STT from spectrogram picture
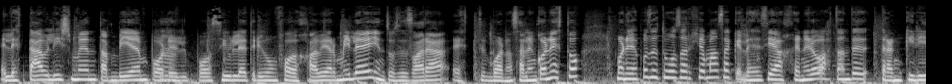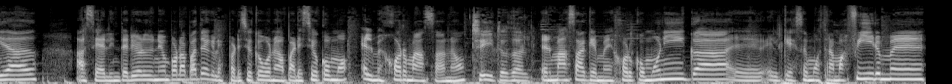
el establishment también por Mm. el posible triunfo de Javier Milei. Entonces ahora, este, bueno, salen con esto. Bueno, y después estuvo Sergio Massa, que les decía, generó bastante tranquilidad hacia el interior de Unión por la Patria, que les pareció que, bueno, apareció como el mejor Massa, ¿no? Sí, total. El Massa que mejor comunica, eh, el que se muestra más firme.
